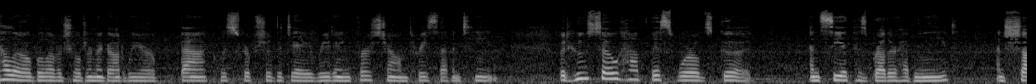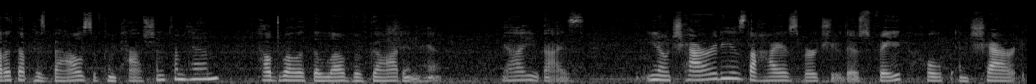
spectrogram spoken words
Hello, beloved children of God. We are back with scripture of the day, reading 1 John 3:17. But whoso hath this world's good, and seeth his brother have need, and shutteth up his bowels of compassion from him, how dwelleth the love of God in him? Yeah, you guys. You know, charity is the highest virtue. There's faith, hope, and charity.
